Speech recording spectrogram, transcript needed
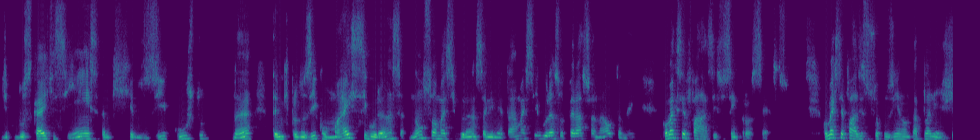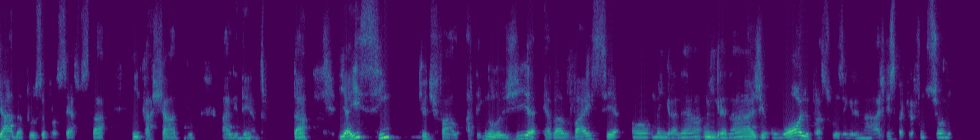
de buscar eficiência, temos que reduzir custo né? Temos que produzir com mais segurança, não só mais segurança alimentar, mas segurança operacional também. Como é que você faz isso sem processo? Como é que você faz isso se sua cozinha não está planejada para o seu processo estar encaixado ali dentro, tá? E aí sim que eu te falo, a tecnologia ela vai ser uma engrenagem, uma engrenagem um óleo para as suas engrenagens, para que ela funcione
